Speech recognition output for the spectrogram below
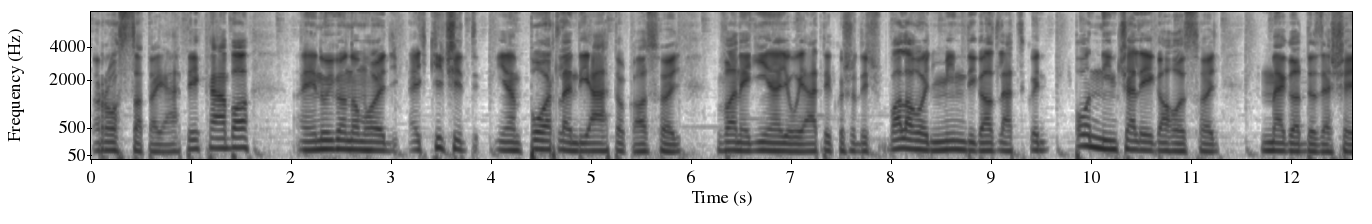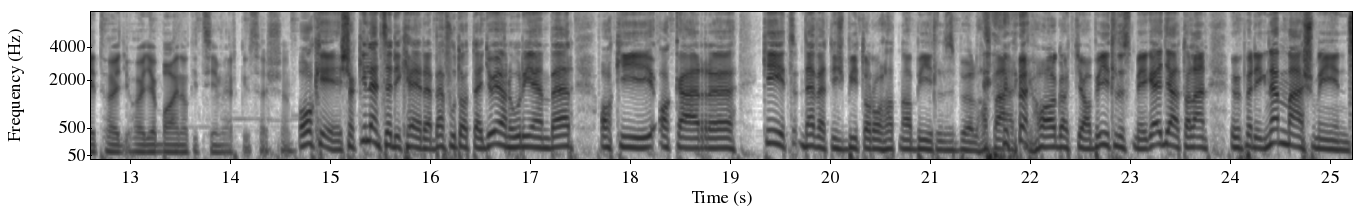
rosszat a játékába. Én úgy gondolom, hogy egy kicsit ilyen portlandi átok az, hogy van egy ilyen jó játékosod, és valahogy mindig az látszik, hogy pont nincs elég ahhoz, hogy megadd az esélyt, hogy, hogy a bajnoki címért küzdhessen. Oké, okay, és a kilencedik helyre befutott egy olyan úriember, aki akár két nevet is bitorolhatna a Beatlesből, ha bárki hallgatja a Beatles-t még egyáltalán, ő pedig nem más, mint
